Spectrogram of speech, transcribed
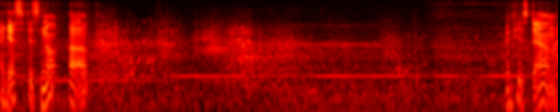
I guess if it's not up... Maybe it's down.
